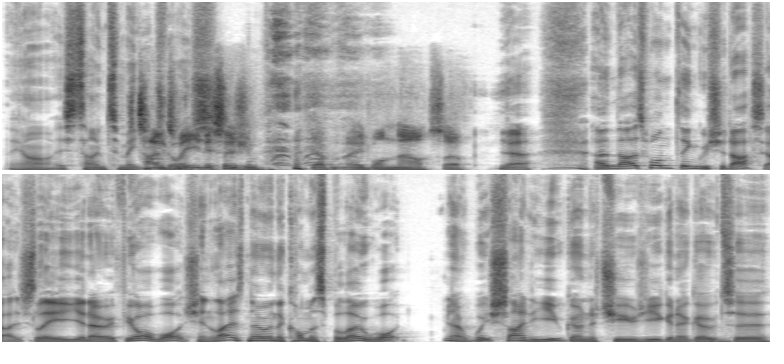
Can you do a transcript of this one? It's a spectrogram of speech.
they are. It's time to make time your to make your decision. you haven't made one now, so Yeah, and that's one thing we should ask. Actually, you know, if you're watching, let us know in the comments below what you know. Which side are you going to choose? Are you going to go to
